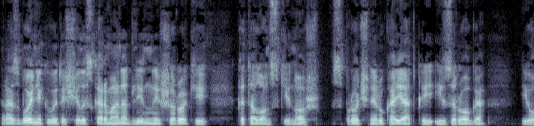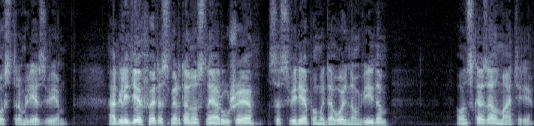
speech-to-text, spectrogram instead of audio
Разбойник вытащил из кармана длинный широкий каталонский нож с прочной рукояткой из рога и острым лезвием. Оглядев это смертоносное оружие со свирепым и довольным видом, он сказал матери,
